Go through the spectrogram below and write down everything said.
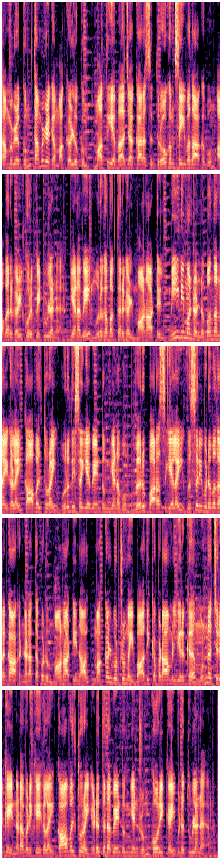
தமிழுக்கும் தமிழக மக்களுக்கும் மத்திய பாஜக அரசு துரோகம் செய்வதாகவும் அவர்கள் குறிப்பிட்டுள்ளனர். எனவே முருக பக்தர்கள் மாநாட்டில் நீதிமன்ற நிபந்தனைகளை காவல்துறை உறுதி செய்ய வேண்டும் எனவும் வெறுப்பு அரசியலை விசிறிவிடுவதற்காக நடத்தப்படும் மாநாட்டினால் மக்கள் ஒற்றுமை பாதிக்கப்படாமல் இருக்க முன்னெச்சரிக்கை நடவடிக்கைகளை காவல்துறை எடுத்திட வேண்டும் என்றும் கோரிக்கை விடுத்துள்ளனர்.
